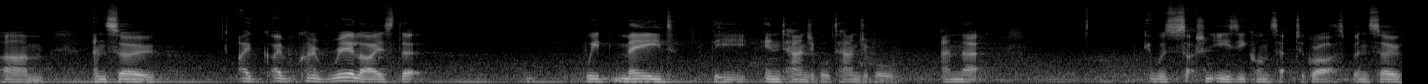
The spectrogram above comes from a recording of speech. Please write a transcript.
Um, and so I, I kind of realized that we'd made the intangible tangible and that it was such an easy concept to grasp. And so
